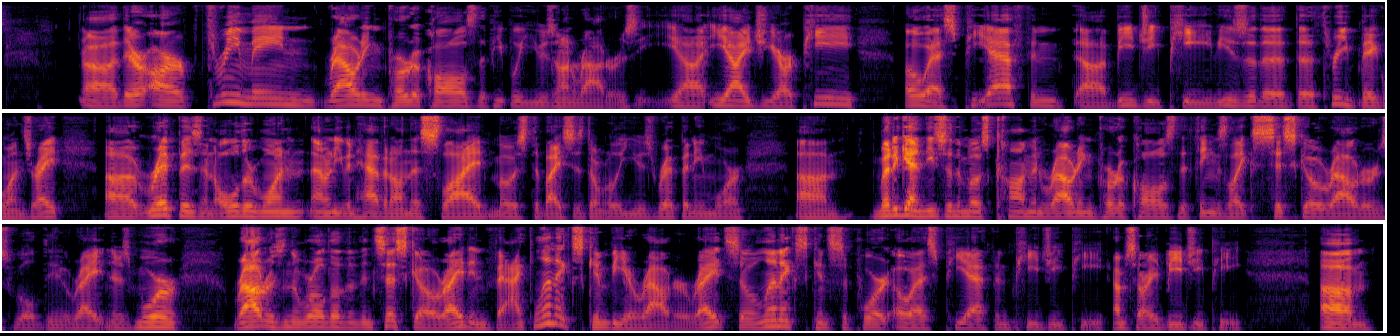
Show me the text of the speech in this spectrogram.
Uh, there are three main routing protocols that people use on routers, uh, EIGRP, OSPF, and uh, BGP. These are the, the three big ones, right? Uh, RIP is an older one. I don't even have it on this slide. Most devices don't really use RIP anymore. Um, but again, these are the most common routing protocols that things like Cisco routers will do, right? And there's more routers in the world other than Cisco, right? In fact, Linux can be a router, right? So Linux can support OSPF and PGP. I'm sorry, BGP. Um,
